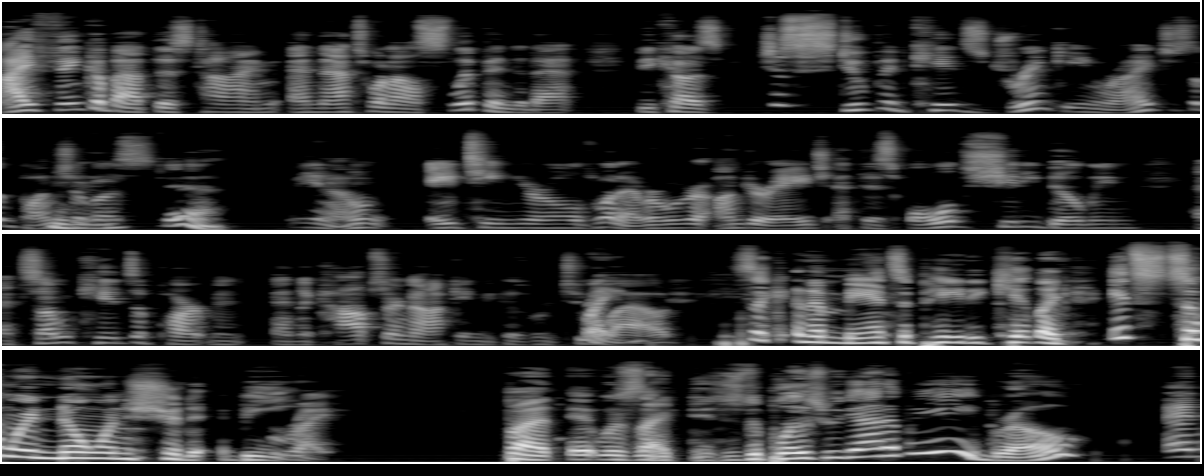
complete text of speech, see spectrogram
I think about this time, and that's when I'll slip into that because just stupid kids drinking, right? Just a bunch of Mhm. us, yeah. you know, eighteen year olds, whatever. We were underage at this old shitty building at some kid's apartment, and the cops are knocking because we're too Right. loud. It's like an emancipated kid. Like it's somewhere no one should be. Right. But it was like this is the place we gotta be, bro. And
